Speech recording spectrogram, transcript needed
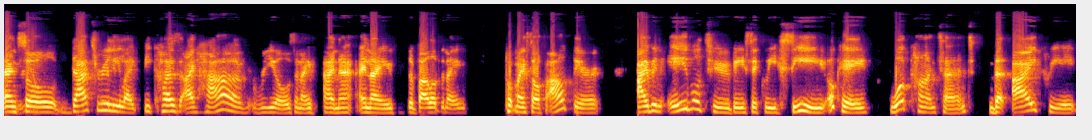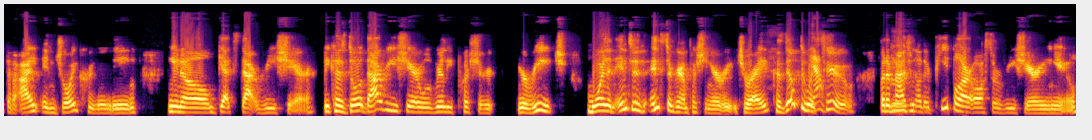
And so that's really like because I have reels and I and I and I developed and I put myself out there, I've been able to basically see, okay, what content that I create that I enjoy creating, you know, gets that reshare because though that reshare will really push your your reach more than into Instagram pushing your reach, right? Because they'll do it Yeah. too. But imagine mm-hmm. other people are also resharing you.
